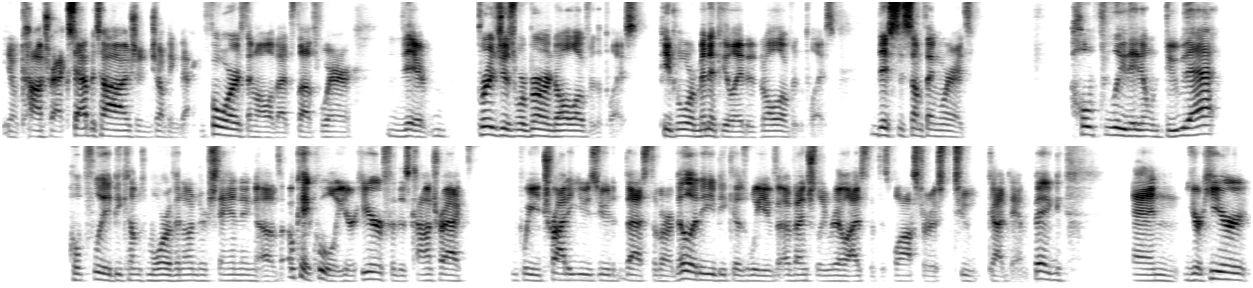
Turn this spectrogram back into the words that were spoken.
you know contract sabotage and jumping back and forth and all of that stuff, where their bridges were burned all over the place. People were manipulated all over the place. This is something where it's hopefully they don't do that hopefully it becomes more of an understanding of okay cool you're here for this contract we try to use you to the best of our ability because we've eventually realized that this roster is too goddamn big and you're here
